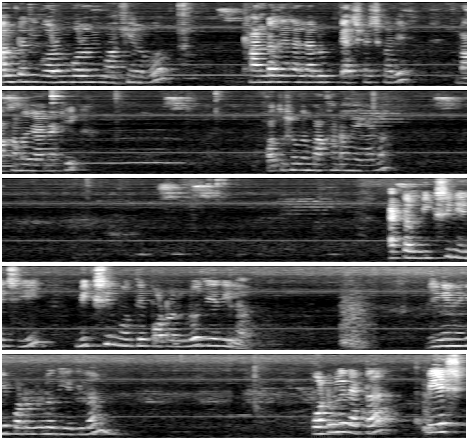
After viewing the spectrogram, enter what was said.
আলুটাকে গরম গরমই মাখিয়ে নেব। ঠান্ডা হয়ে গেলে আলু প্যাচ প্যাচ করে, মাখানো যায় না ঠিক। কত সুন্দর মাখানো হয়ে গেল। একটা মিক্সি নিয়েছি, মিক্সির মধ্যে পটলগুলো দিয়ে দিলাম। ঝিঙে ভেঙে পটলগুলো দিয়ে দিলাম। পটলের একটা পেস্ট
